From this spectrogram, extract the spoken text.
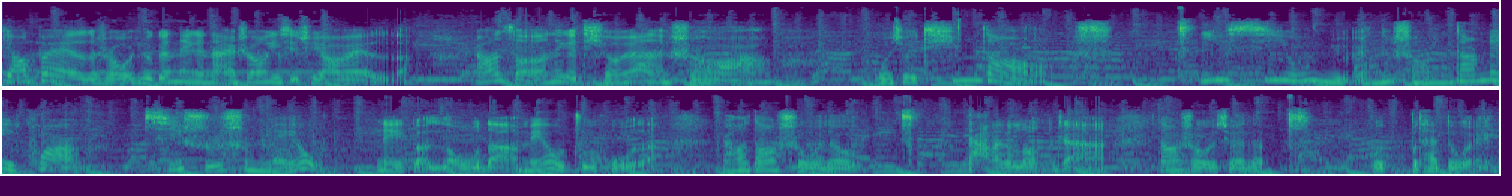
要被子的时候，我就跟那个男生一起去要被子的。然后走到那个庭院的时候啊，我就听到依稀有女人的声音，但是那块儿其实是没有那个楼的，没有住户的。然后当时我就打了个冷战，当时我觉得不不太对，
